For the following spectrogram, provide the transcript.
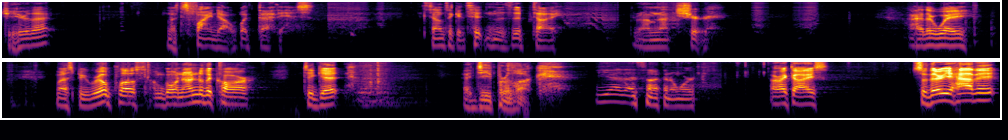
Did you hear that? Let's find out what that is. It sounds like it's hitting the zip tie, but I'm not sure. Either way, must be real close. I'm going under the car to get a deeper look. Yeah, that's not gonna work. All right, guys. So there you have it.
